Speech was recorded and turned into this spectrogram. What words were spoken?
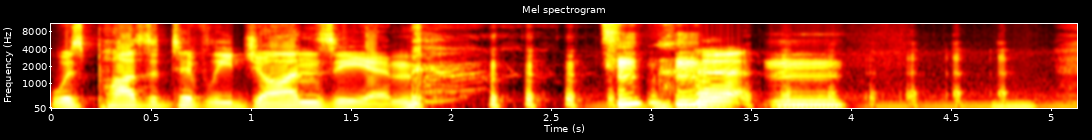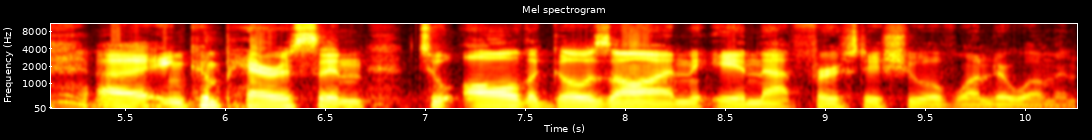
was positively Johnsian. Uh, in comparison to all that goes on in that first issue of Wonder Woman.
